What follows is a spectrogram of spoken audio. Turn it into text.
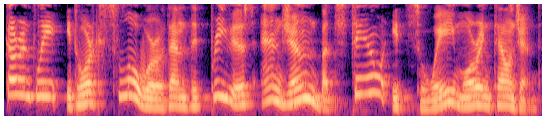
Currently, it works slower than the previous engine, but still it's way more intelligent.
